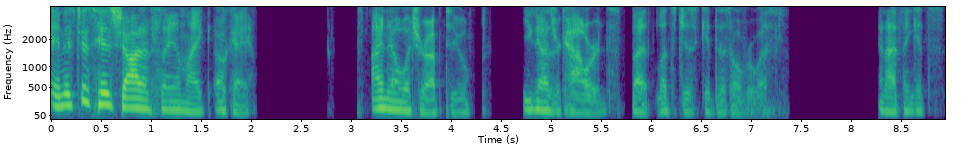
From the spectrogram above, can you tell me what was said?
And it's just his shot of saying like okay i know what you're up to. You guys are cowards but let's just get this over with. And i think it's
